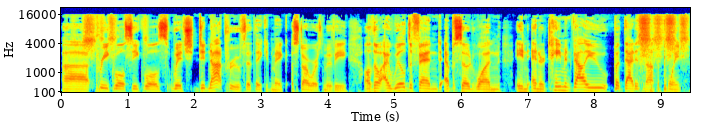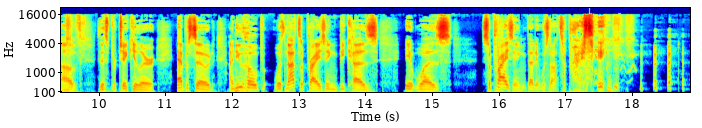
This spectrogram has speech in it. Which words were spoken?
uh, prequel sequels, which did not prove that they could make a Star Wars movie. Although I will defend episode one in entertainment value, but that is not the point of this particular episode. A New Hope was not surprising because it was surprising that it was not surprising.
